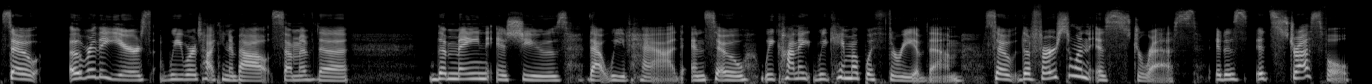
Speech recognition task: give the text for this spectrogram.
So, over the years, we were talking about some of the the main issues that we've had. And so we kind of we came up with three of them. So the first one is stress. It is it's stressful.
